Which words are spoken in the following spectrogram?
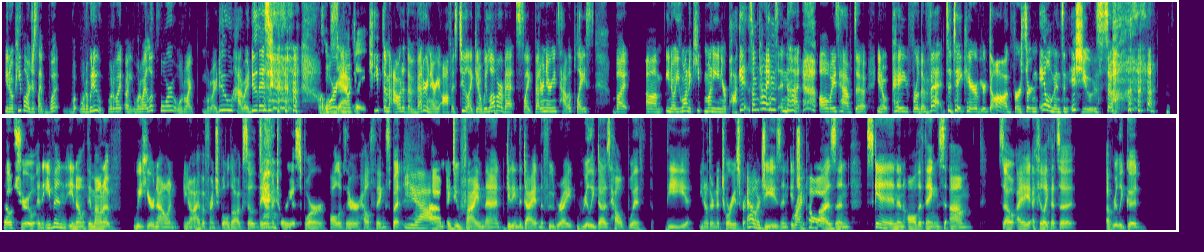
you know, people are just like, what what, what do we do? What do I what do I look for? What do I what do I do? How do I do this? or exactly. you know, to keep them out of the veterinary office too. Like you know, we love our vets. Like veterinarians have a place, but um, you know, you want to keep money in your pocket sometimes and not always have to, you know, pay for the vet to take care of your dog for certain ailments and issues. So, so true. And even, you know, the amount of we hear now, and, you know, I have a French bulldog, so they're notorious for all of their health things. But yeah, um, I do find that getting the diet and the food right really does help with the, you know, they're notorious for allergies and itchy right. paws and skin and all the things. Um, so I, I feel like that's a a really good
